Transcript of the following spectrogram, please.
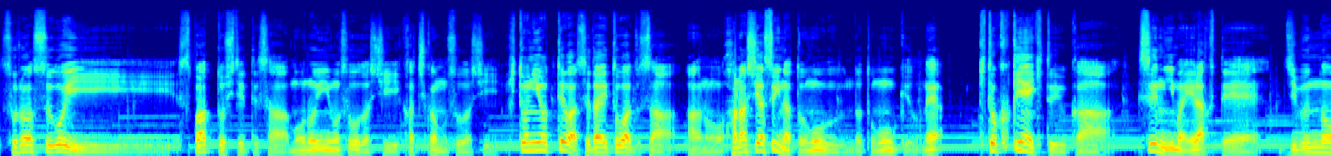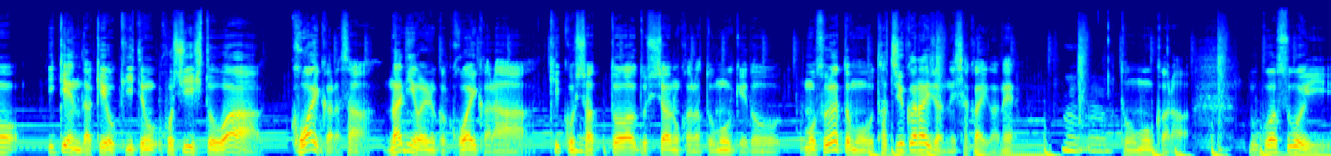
それはすごいスパッとしててさ物言いもそうだし価値観もそうだし人によっては世代問わずさあの話しやすいなと思うんだと思うけどね既得権益というかすでに今偉くて自分の意見だけを聞いてほしい人は怖いからさ何言われるのか怖いから結構シャットアウトしちゃうのかなと思うけどもうそれだともう立ち行かないじゃんね社会がね。うんうんと思うから僕はすごい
